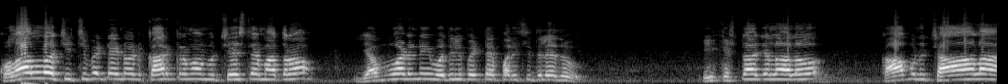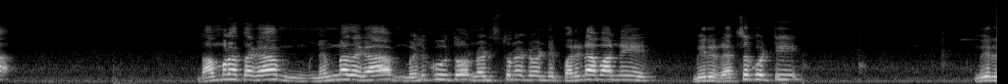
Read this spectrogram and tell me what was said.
కులాల్లో చిచ్చిపెట్టేటువంటి కార్యక్రమం చేస్తే మాత్రం ఎవరిని వదిలిపెట్టే పరిస్థితి లేదు. ఈ కృష్ణా జిల్లాలో కాపులు చాలా నమ్రతగా నెమ్మదిగా మెలకుతో నడుస్తున్నటువంటి పరిణామాన్ని మీరు రెచ్చగొట్టి మీరు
